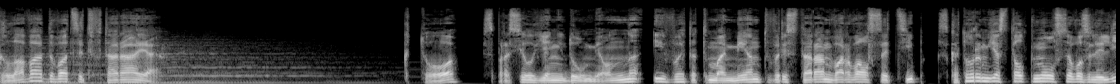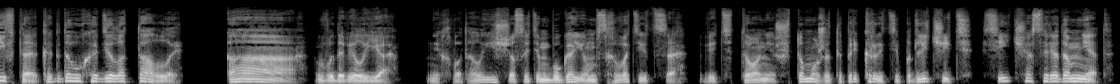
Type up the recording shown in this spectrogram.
Глава двадцать вторая «Кто?» — спросил я недоуменно, и в этот момент в ресторан ворвался тип, с которым я столкнулся возле лифта, когда уходил от Таллы. а, выдавил я. Не хватало еще с этим бугаем схватиться, ведь Тони, что может и прикрыть, и подлечить, сейчас рядом нет.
